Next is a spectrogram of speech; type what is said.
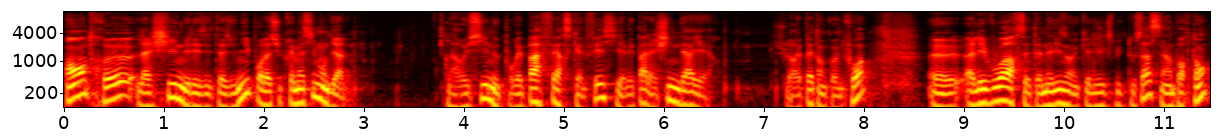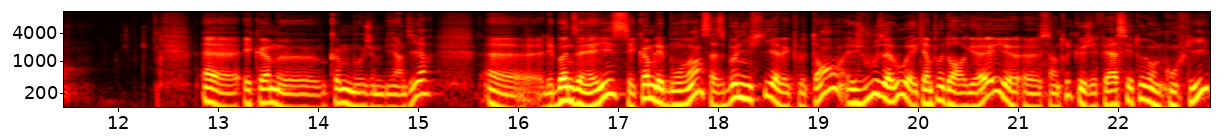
entre la Chine et les États-Unis pour la suprématie mondiale. La Russie ne pourrait pas faire ce qu'elle fait s'il n'y avait pas la Chine derrière. Je le répète encore une fois. Euh, allez voir cette analyse dans laquelle j'explique tout ça, c'est important. Euh, et comme, euh, comme j'aime bien dire, les bonnes analyses, c'est comme les bons vins, ça se bonifie avec le temps, et je vous avoue, avec un peu d'orgueil, c'est un truc que j'ai fait assez tôt dans le conflit,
